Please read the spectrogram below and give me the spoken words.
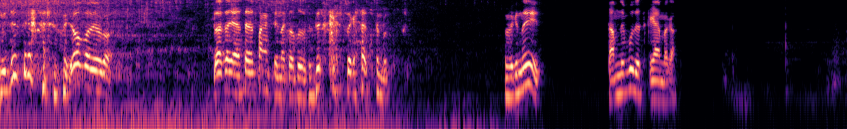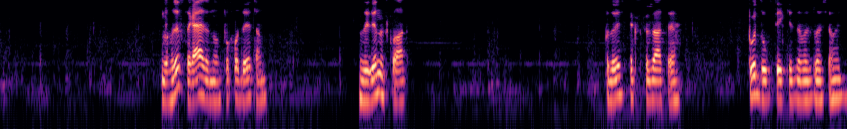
Ну йди всередину, йобаний рот. Даже я тебе санкції накладу, іди всередину. Вернись. Там не буде скремера. Заходи всередину, походи там. Зайди на склад. Подивись, так сказати, продукти, які завезли сьогодні.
